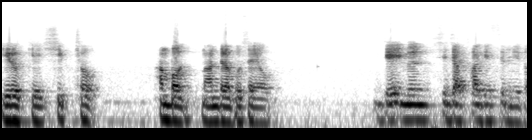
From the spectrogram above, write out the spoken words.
이렇게 쉽죠? 한번 만들어 보세요. 게임은 시작하겠습니다.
